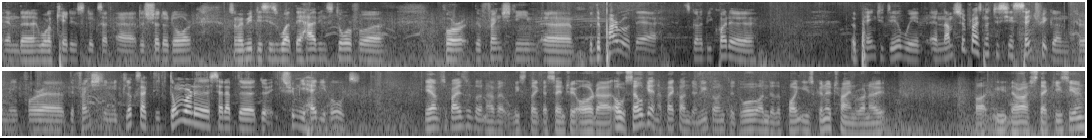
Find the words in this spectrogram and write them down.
and uh, while Kaidus looks at uh, the shutter door, so maybe this is what they have in store for for the French team. Uh, but the Pyro there, it's gonna be quite a a pain to deal with. And I'm surprised not to see a sentry gun Kermit for uh, the French team. It looks like they don't want to set up the, the extremely heavy holds. Yeah, I'm surprised they don't have at least like a sentry or a... Oh, still getting a pick underneath onto Duo under the point. He's going to try and run out. But he, there are stickies here.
